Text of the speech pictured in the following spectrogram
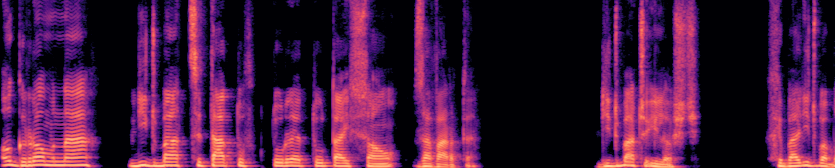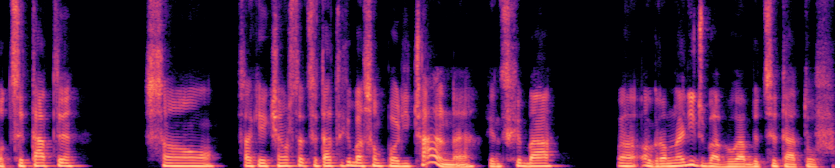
ogromna liczba cytatów, które tutaj są zawarte. Liczba czy ilość? Chyba liczba, bo cytaty są w takiej książce, cytaty chyba są policzalne, więc chyba e, ogromna liczba byłaby cytatów,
